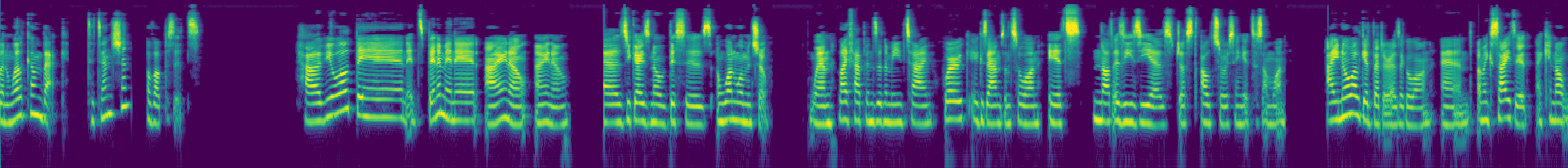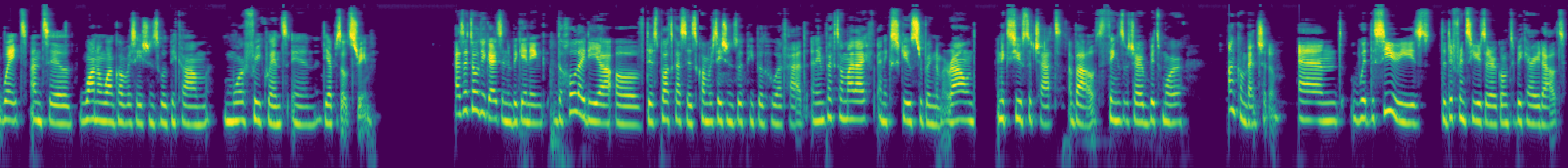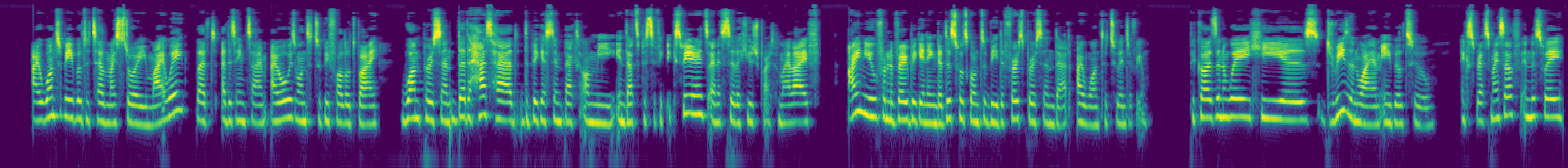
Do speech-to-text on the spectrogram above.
and welcome back to Tension of Opposites. How have you all been? It's been a minute. I know, I know. As you guys know, this is a one woman show. When life happens in the meantime, work, exams, and so on, it's not as easy as just outsourcing it to someone. I know I'll get better as I go on, and I'm excited. I cannot wait until one on one conversations will become more frequent in the episode stream. As I told you guys in the beginning, the whole idea of this podcast is conversations with people who have had an impact on my life, an excuse to bring them around, an excuse to chat about things which are a bit more unconventional. And with the series, the different series that are going to be carried out, I want to be able to tell my story my way, but at the same time, I always wanted to be followed by one person that has had the biggest impact on me in that specific experience and is still a huge part of my life. I knew from the very beginning that this was going to be the first person that I wanted to interview. Because in a way, he is the reason why I'm able to express myself in this way.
